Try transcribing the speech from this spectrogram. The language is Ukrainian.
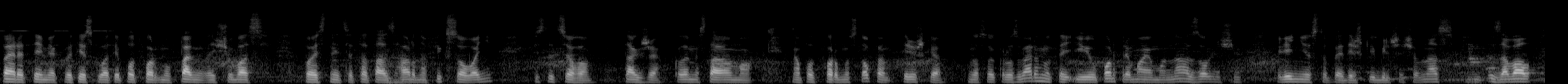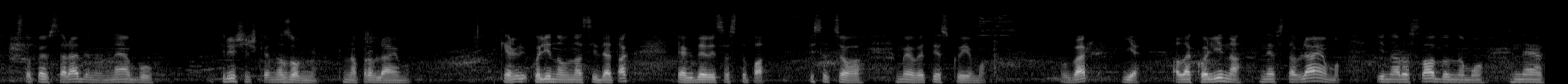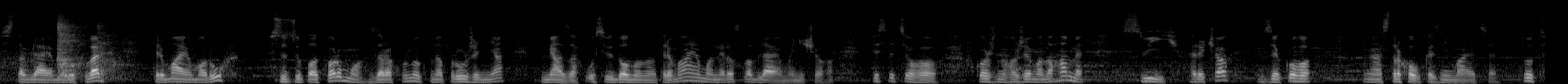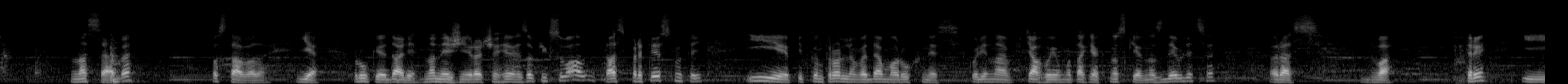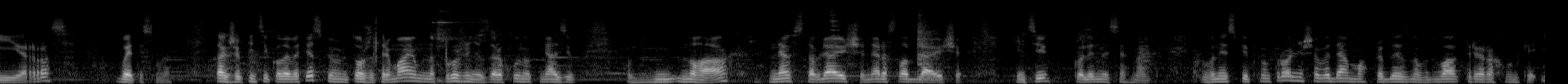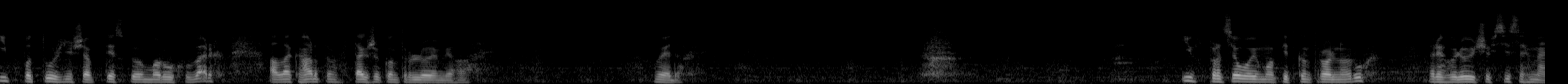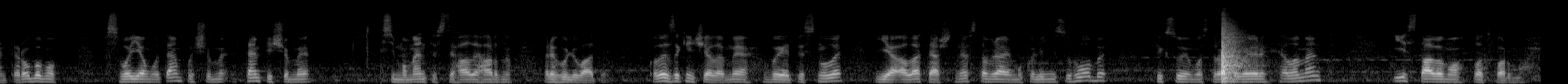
Перед тим як витискувати платформу, впевнений, що у вас поясниця та таз гарно фіксовані. Після цього, також, коли ми ставимо на платформу стопи, трішки носок розвернутий і упор тримаємо на зовнішню лінію стопи трішки більше, щоб в нас завал стопи всередину не був. Трішечки назовні направляємо. Коліно в нас йде так, як дивиться стопа. Після цього ми витискуємо вверх, є, але коліна не вставляємо і на розслабленому не вставляємо рух вверх, тримаємо рух всю цю платформу за рахунок напруження в м'язах. Усвідомлено тримаємо, не розслабляємо нічого. Після цього в кожного жима ногами свій речак, з якого е, страховка знімається. Тут на себе поставили. Є руки далі на нижні речаги зафіксували, таз притиснутий. І підконтрольно ведемо рух вниз. Коліна втягуємо так, як носки в нас дивляться. Раз, два, три. І раз. Витиснули. Також в кінці, коли витискуємо, теж тримаємо напруження за рахунок м'язів в ногах, не вставляючи, не розслабляючи в кінці колінний сегмент. Вниз підконтрольніше ведемо приблизно в 2-3 рахунки і потужніше втискуємо рух вверх, але гарно також контролюємо його. Видох. І впрацьовуємо підконтрольно рух, регулюючи всі сегменти. Робимо в- своєму темпі, щоб ми, темпі, щоб ми всі моменти встигали гарно регулювати. Коли закінчили, ми витиснули, є, але теж не вставляємо колінні суглоби, фіксуємо страховий елемент і ставимо платформу.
